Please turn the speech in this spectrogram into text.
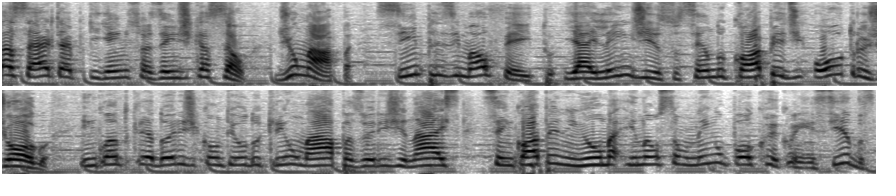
Tá certo a Epic Games fazer a indicação de um mapa simples e mal feito, e além disso sendo cópia de outro jogo, enquanto criadores de conteúdo criam mapas originais sem cópia nenhuma e não são nem um pouco reconhecidos,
